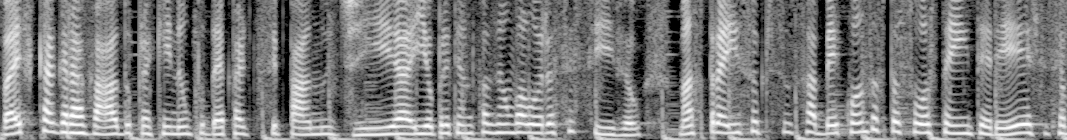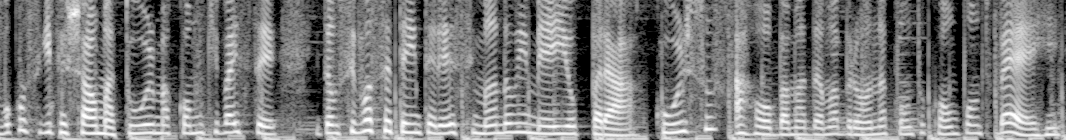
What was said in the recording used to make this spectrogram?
Vai ficar gravado para quem não puder participar no dia e eu pretendo fazer um valor acessível. Mas para isso eu preciso saber quantas pessoas têm interesse, se eu vou conseguir fechar uma turma, como que vai ser. Então, se você tem interesse, manda um e-mail para cursos@madamabrona.com.br.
